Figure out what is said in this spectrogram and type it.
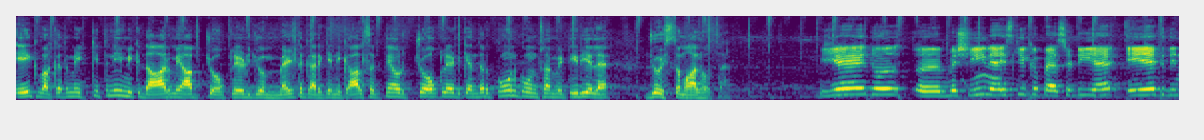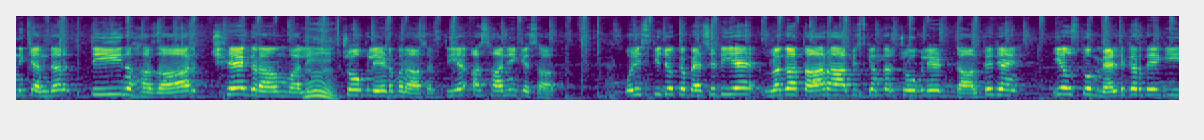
एक वक्त में कितनी मकदार में आप चॉकलेट जो मेल्ट करके निकाल सकते हैं? और चॉकलेट के अंदर कौन कौन सा मटेरियल है जो इस्तेमाल होता है? ये जो मशीन है इसकी कैपेसिटी है एक दिन के अंदर तीन हज़ार छः ग्राम वाली चॉकलेट बना सकती है आसानी के साथ। और इसकी जो कैपेसिटी है लगातार आप इसके अंदर चॉकलेट डालते जाएँ ये उसको मेल्ट कर देगी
